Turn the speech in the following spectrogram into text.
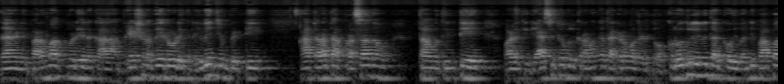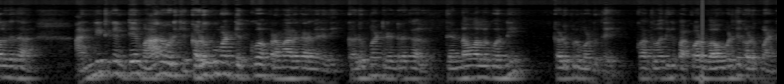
దానిని పరమాత్ముడైన కా భీషణ భైరవుడికి నైవేద్యం పెట్టి ఆ తర్వాత ఆ ప్రసాదం తాము తింటే వాళ్ళకి గ్యాస్ ట్రబుల్ క్రమంగా తగ్గడం మొదలెడుతుంది. ఒక్క రోజులో ఏమి తగ్గవు. ఇవన్నీ పాపాలు కదా. అన్నిటికంటే మానవుడికి కడుపు మంట ఎక్కువ ప్రమాదకరమైనది. కడుపు మంట రెండు రకాలు. తినడం వల్ల కొన్ని కడుపులు మండుతాయి. కొంతమందికి పక్కవాడు బాగుపడితే కడుపు మంట.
